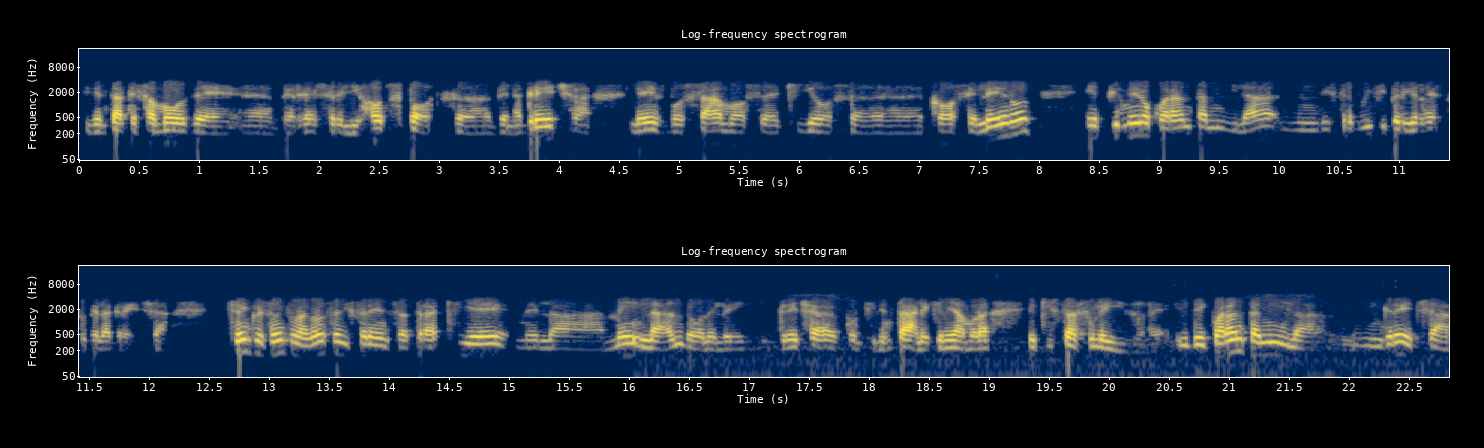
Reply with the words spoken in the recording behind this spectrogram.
diventate famose eh, per essere gli hotspots eh, della Grecia, Lesbos, Samos, Chios, eh, Kos e Leros e più o meno 40.000 distribuiti per il resto della Grecia. C'è in questo momento una grossa differenza tra chi è nella mainland o nella Grecia continentale, chiamiamola, e chi sta sulle isole. E dei 40.000 in Grecia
